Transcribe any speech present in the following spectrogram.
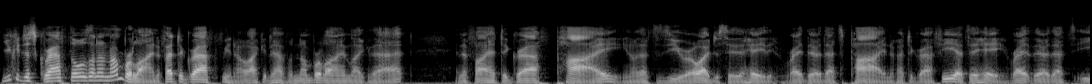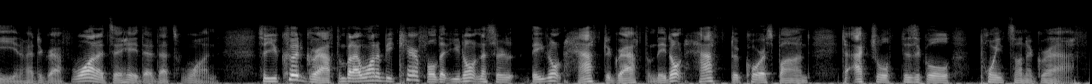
you could just graph those on a number line. If I had to graph, you know, I could have a number line like that. And if I had to graph pi, you know, that's 0, I'd just say, hey, right there, that's pi. And if I had to graph e, I'd say, hey, right there, that's e. And if I had to graph 1, I'd say, hey, there, that's 1. So you could graph them, but I want to be careful that you don't necessarily, they don't have to graph them. They don't have to correspond to actual physical points on a graph.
